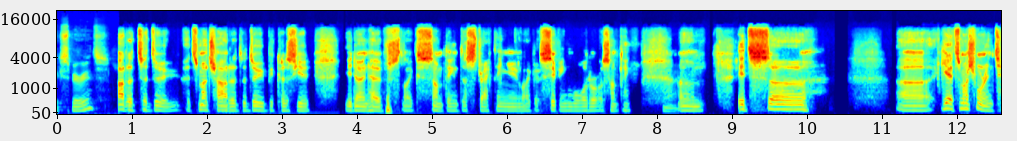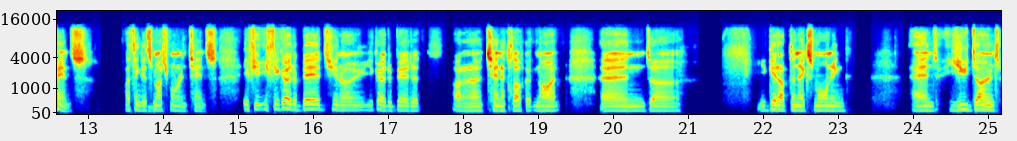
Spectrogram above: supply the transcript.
experience? Harder to do. It's much harder to do because you you don't have like something distracting you, like a sipping water or something. Right. um, it's uh, uh, yeah, it's much more intense. I think it's Mm. much more intense. If you if you go to bed, you know, you go to bed at I don't know ten o'clock at night, and uh, you get up the next morning, and you don't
